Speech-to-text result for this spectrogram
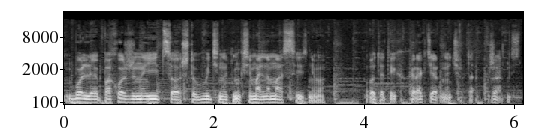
более похожий на яйцо, чтобы вытянуть максимально массы из него. Вот это их характерная черта, жадность.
